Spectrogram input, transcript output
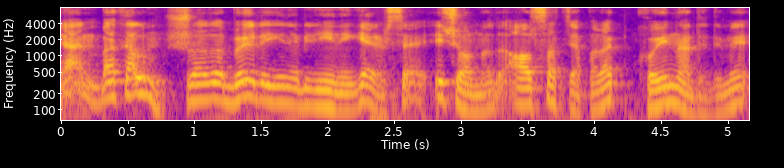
yani bakalım şurada böyle yine bir iğne gelirse hiç olmadı. Alsat yaparak coin adedimi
